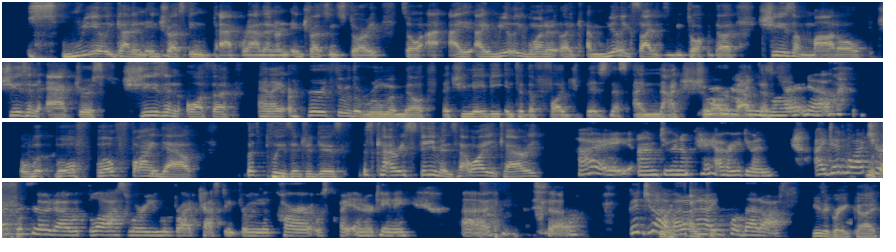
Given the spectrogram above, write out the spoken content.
really got an interesting background and an interesting story. So I, I really want to like, I'm really excited to be talking to her. She's a model, she's an actress, she's an author, and I heard through the rumor mill that she may be into the fudge business. I'm not sure not about anymore, this. No, but we'll, we'll we'll find out. Let's please introduce Miss Carrie Stevens. How are you, Carrie? Hi, I'm doing okay. How are you doing? I did watch your episode uh, with Blas where you were broadcasting from the car. It was quite entertaining. Uh, so good job. I don't know how you pulled that off. He's a great guy.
